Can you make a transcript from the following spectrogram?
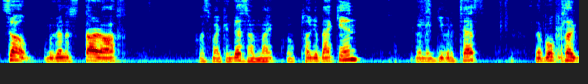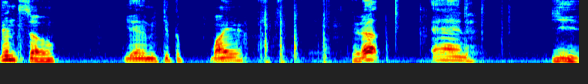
So we're gonna start off with my condenser mic. We're gonna plug it back in. We're gonna give it a test. They're both plugged in, so yeah, let me get the wire. Get it up. And yeah.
